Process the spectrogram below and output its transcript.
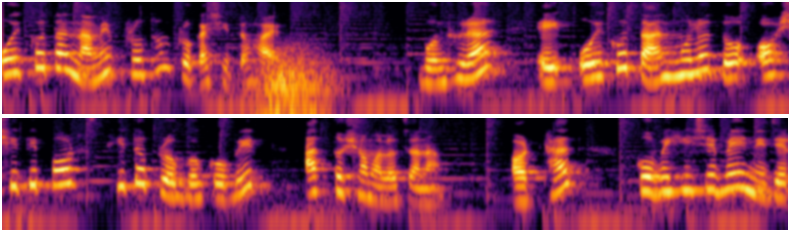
ঐকতান নামে প্রথম প্রকাশিত হয়। বন্ধুরা এই ঐকতান মূলত অশীতিপর স্থিতপ্রজ্ঞ কবির আত্মসমালোচনা। অর্থাৎ কবি হিসেবে নিজের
